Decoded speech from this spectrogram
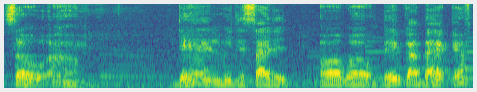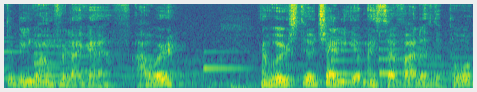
So um, then we decided, oh well, Babe got back after being gone for like a f- hour, and we were still trying to get myself out of the pool,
